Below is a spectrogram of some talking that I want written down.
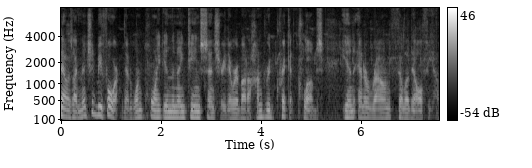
Now, as I mentioned before, at one point in the 19th century, there were about 100 cricket clubs in and around Philadelphia.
